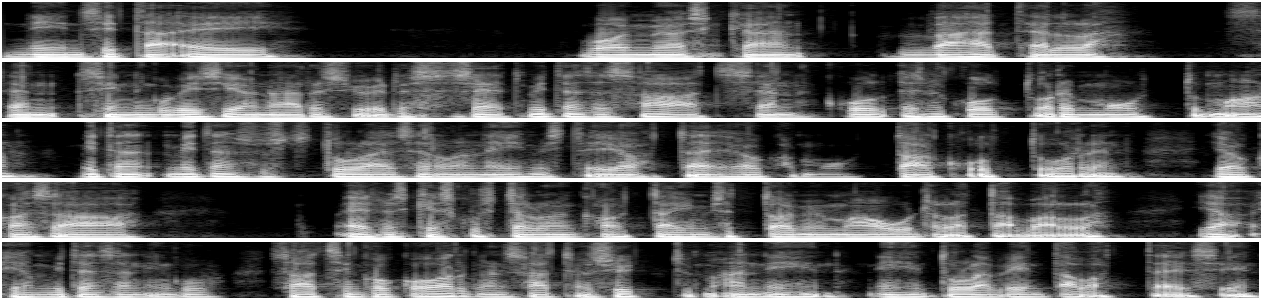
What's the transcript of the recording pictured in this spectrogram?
niin sitä ei voi myöskään vähätellä – sen siinä niin kuin visionäärisyydessä se, että miten sä saat sen esimerkiksi kulttuurin muuttumaan. Miten, miten susta tulee sellainen ihmisten johtaja, joka muuttaa kulttuurin, joka saa esimerkiksi keskustelujen kautta ihmiset toimimaan uudella tavalla. Ja, ja miten sä niin kuin saat sen koko organisaation syttymään niihin, niihin tuleviin tavoitteisiin.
